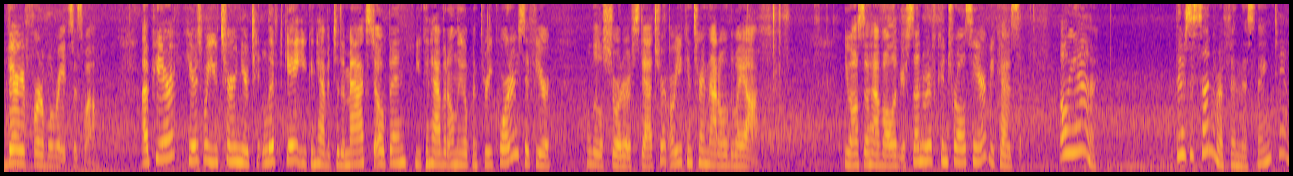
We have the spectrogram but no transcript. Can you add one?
Very affordable rates as well. Up here, here's where you turn your lift gate. You can have it to the max to open. You can have it only open three quarters if you're a little shorter of stature, or you can turn that all the way off. You also have all of your sunroof controls here because, oh yeah, there's a sunroof in this thing too.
